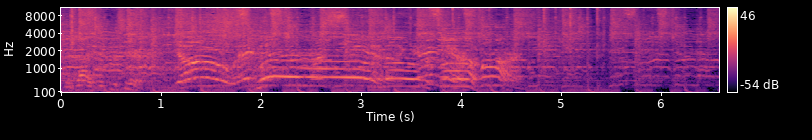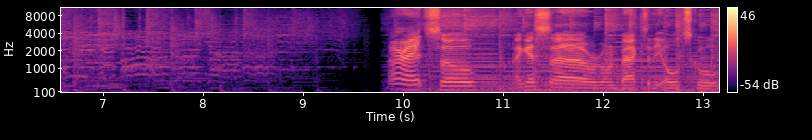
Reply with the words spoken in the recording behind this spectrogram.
Hey guys, look who's here. Yo, hey, Whoa, yo, what's up? Come on. All right, so I guess uh, we're going back to the old school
